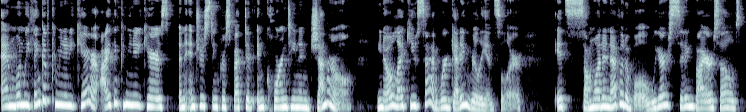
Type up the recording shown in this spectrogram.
And when we think of community care, I think community care is an interesting perspective in quarantine in general. You know, like you said, we're getting really insular. It's somewhat inevitable. We are sitting by ourselves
